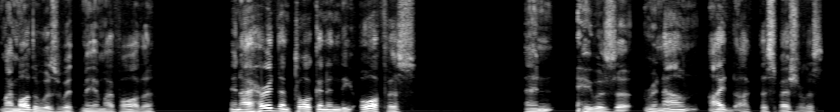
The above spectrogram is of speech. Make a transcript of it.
my mother was with me and my father, and I heard them talking in the office, and he was a renowned eye doctor specialist,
